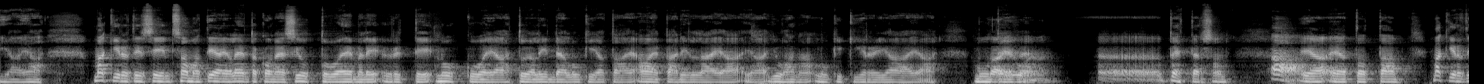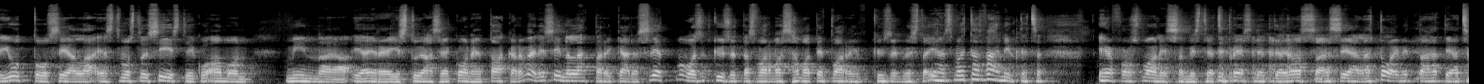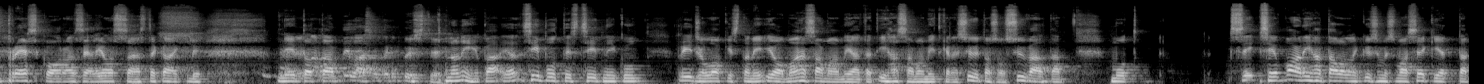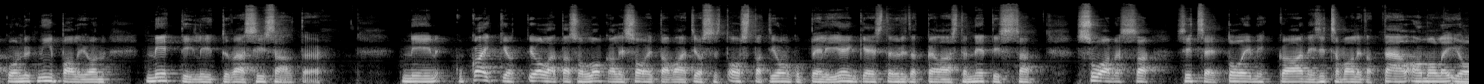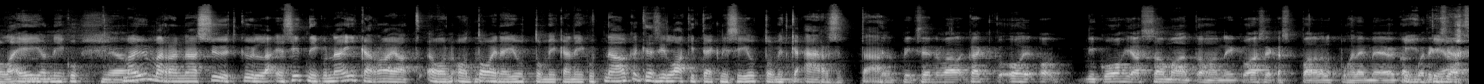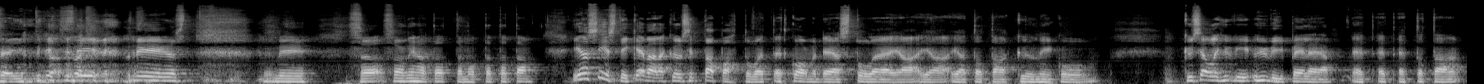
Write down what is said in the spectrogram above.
ja, ja mä kirjoitin siinä saman tien jo lentokoneessa juttua. Emeli yritti nukkua ja Tuija Lindeen luki jotain iPadilla ja, ja Juhana luki kirjaa ja Kai TV. Juhana? Öö, Pettersson. Ah. Ja, ja tota, mä kirjoitin juttua siellä ja sitten musta tuli siistiä, kun Amon, Minna ja Jere istuja siellä koneen takana. Menin sinne läppäri kädessä, niin että mä voisin kysyä tässä varmaan samaten pari kysymystä. Ihan mä olin vähän niin että Air Force Oneissa, mistä että presidentti on jossain siellä, toimittajat ja että se press corps on siellä jossain ja sitten kaikki. Niin, niin tota, tilaisuuteen kun pystyy. No niinpä, ja siinä puhuttiin siitä niinku Region Lockista, niin joo, mä oon ihan samaa mieltä, että ihan sama mitkä ne syyt on, se on syvältä, mutta se, se ei vaan ihan taloudellinen kysymys, vaan sekin, että kun on nyt niin paljon nettiin liittyvää sisältöä, niin kun kaikki on jollain tasolla lokalisoitava, että jos sit ostat jonkun peli Jenkeistä, yrität pelaa sitä netissä Suomessa, sit se ei toimikaan, niin sit sä valitat täällä Amolle, jolla ei mm. ole niinku, Joo. mä ymmärrän nämä syyt kyllä, ja sit niinku nämä ikärajat on, on toinen juttu, mikä niinku, nämä on kaikki lakiteknisiä juttuja, mitkä ärsyttää. Ja Miksei ne vaan kaikki ohi, oh, niin ohjaa samaan tuohon niin asiakaspalvelupuhelimeen, joka on kuitenkin Intia. sieltä se Intiassa. niin, niin just. Niin. Se, se on ihan totta, mutta tota, ihan siistiä keväällä kyllä sitten tapahtuu, että, että 3DS tulee ja, ja, ja tota, kyllä, niinku, kyllä se oli hyviä, hyviä pelejä, että et, et, tota,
